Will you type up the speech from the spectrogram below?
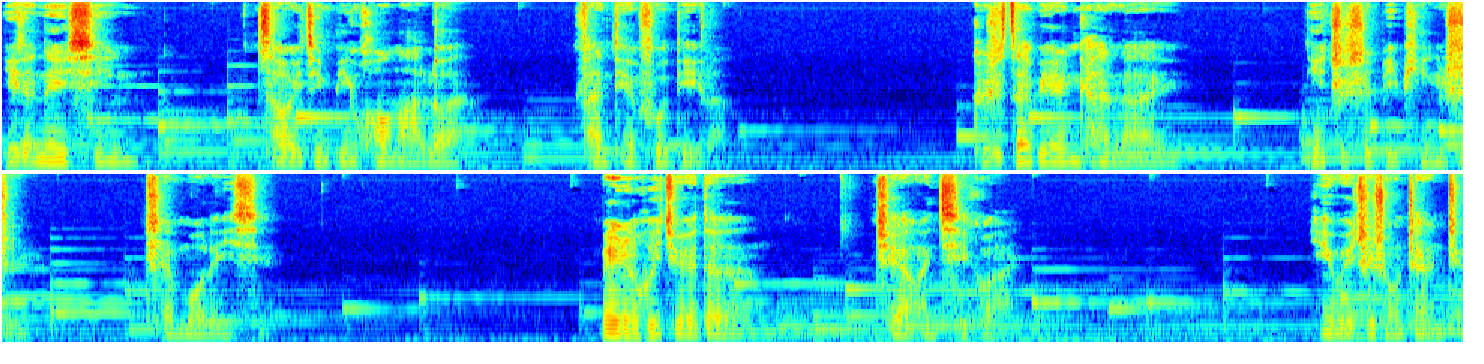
你的内心早已经兵荒马乱、翻天覆地了。可是，在别人看来，你只是比平时沉默了一些。没人会觉得这样很奇怪，因为这种战争。”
